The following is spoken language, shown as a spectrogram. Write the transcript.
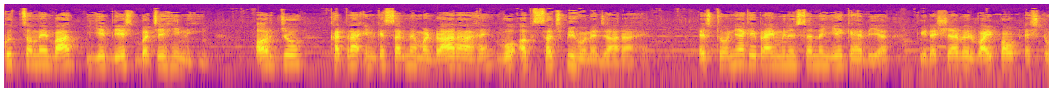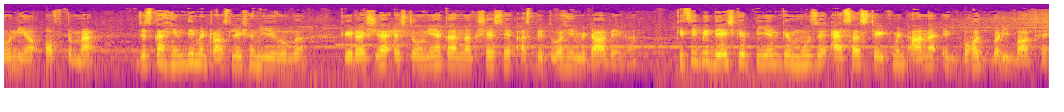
कुछ समय बाद ये देश बचे ही नहीं। और जो खतरा इनके सर में मंडरा रहा है, वो अब सच भी होने जा रहा है। एस्टोनिया के प्राइम मिनिस्टर ने यह कह दिया कि Russia will wipe out Estonia off the map जिसका हिंदी में ट्रांसलेशन ये होगा कि रशिया एस्टोनिया का नक्शे से अस्तित्व ही मिटा देगा। किसी भी देश के पीएम के मुँह से ऐसा स्टेटमेंट आना एक बहुत बड़ी बात है,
